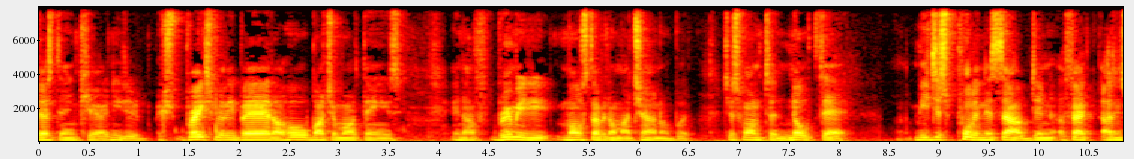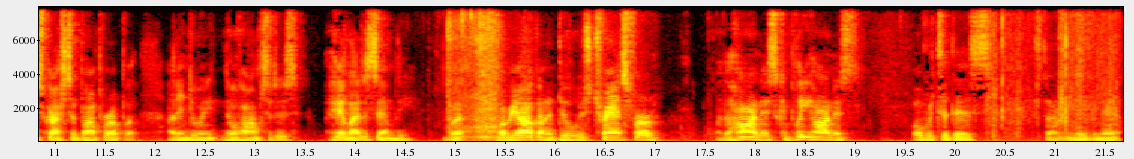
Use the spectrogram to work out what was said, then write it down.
just didn't care. I needed brakes really bad, a whole bunch of more things. And I've remedied most of it on my channel, but just wanted to note that me just pulling this out didn't affect, I didn't scratch the bumper up. Uh, I didn't do any no harm to this headlight assembly. But what we are gonna do is transfer the harness, complete harness, over to this. Start removing that.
